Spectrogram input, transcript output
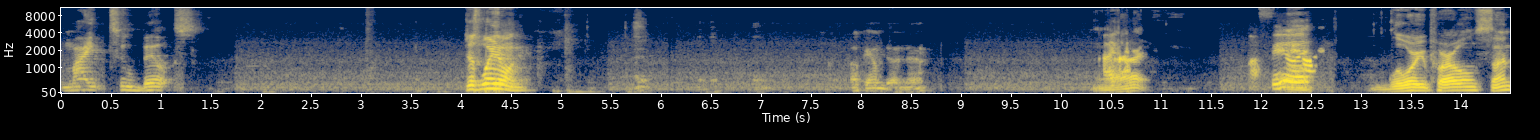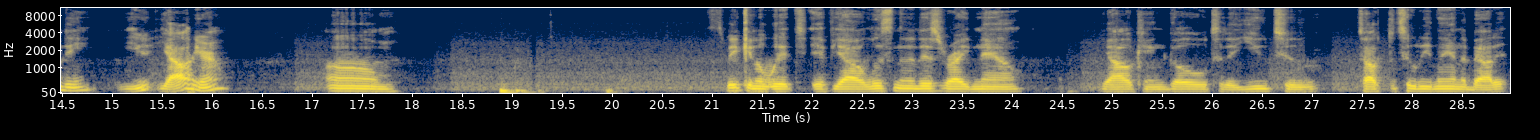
Mike Two Belts. Just wait on it. Okay, I'm done now. I- All right. I feel it. Glory Pro Sunday. You y'all hear him. Um speaking of which, if y'all listening to this right now, y'all can go to the YouTube, talk to Tootie Lynn about it.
